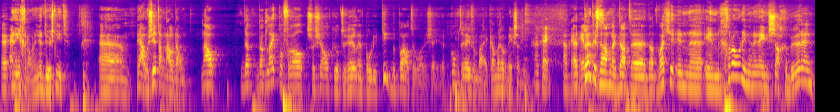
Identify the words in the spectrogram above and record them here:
en in Groningen dus niet. Ehm, ja, hoe zit dat nou dan? Nou, dat, dat lijkt toch vooral sociaal, cultureel en politiek bepaald te worden, Shay. Het komt er even bij, ik kan er ook niks aan doen. Oké, oké. het helaas. punt is namelijk dat, eh, dat wat je in, eh, in Groningen ineens zag gebeuren... en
